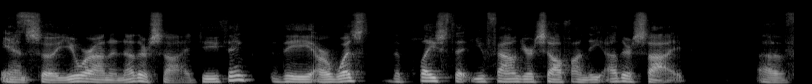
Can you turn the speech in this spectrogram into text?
yes. And so you were on another side. Do you think the, or was the place that you found yourself on the other side of,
